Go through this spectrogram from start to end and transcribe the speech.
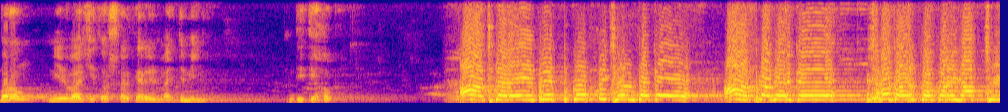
বরং নির্বাচিত সরকারের মাধ্যমেই দিতে হবে। আজকের এই বিক্ষোভ মিছিল থেকে আপনাদেরকে সতর্ক করে যাচ্ছি।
